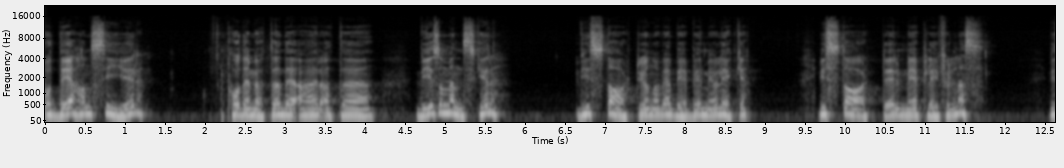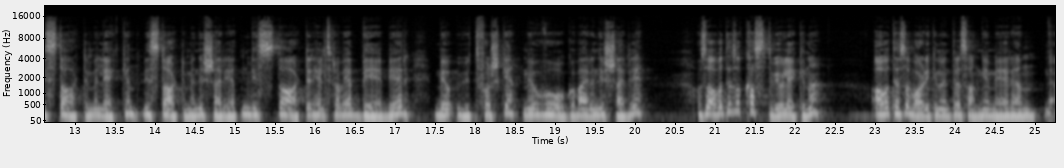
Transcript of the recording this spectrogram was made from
Og det han sier på det møtet, det er at uh, vi som mennesker, vi starter jo når vi er babyer, med å leke. Vi starter med playfulness. Vi starter med leken, vi starter med nysgjerrigheten. Vi starter helt fra vi er babyer, med å utforske, med å våge å være nysgjerrig. Og så Av og til så kaster vi jo lekene. Av og til så var det ikke noe interessante mer enn ja,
